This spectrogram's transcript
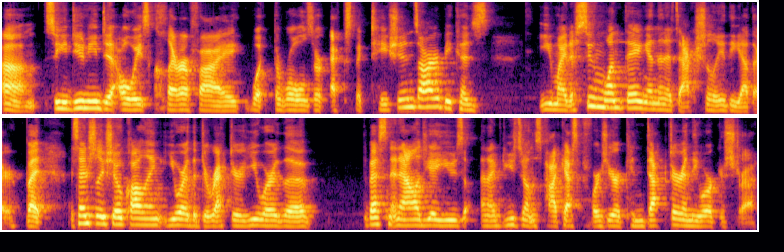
Um, so you do need to always clarify what the roles or expectations are because you might assume one thing and then it's actually the other. But essentially, show calling, you are the director, you are the the best analogy I use, and I've used it on this podcast before, is you're a conductor in the orchestra.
